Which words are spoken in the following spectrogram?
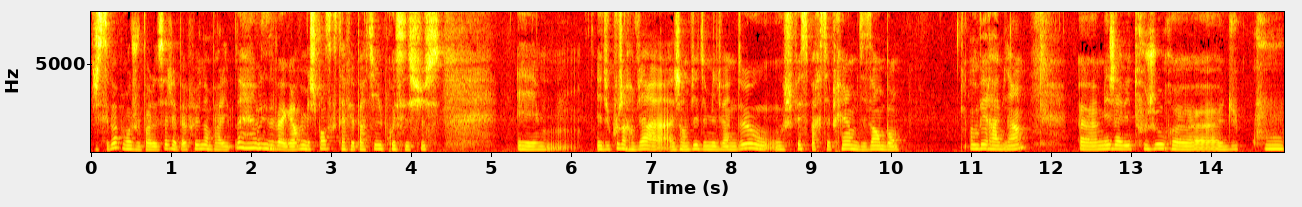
Je sais pas pourquoi je vous parle de ça, j'avais pas prévu d'en parler, mais c'est pas grave, mais je pense que ça fait partie du processus. Et, et du coup, j'en reviens à janvier 2022 où, où, je fais ce parti pris en me disant bon, on verra bien. mais j'avais toujours du coup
